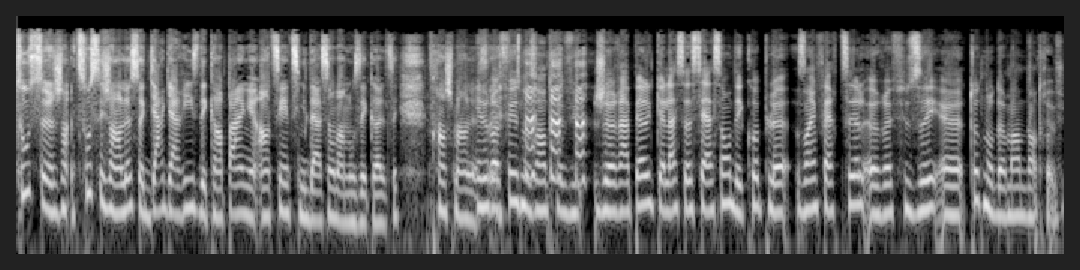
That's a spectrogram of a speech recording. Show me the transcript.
tous ce, tous ces gens-là se gargarisent des campagnes anti-intimidation dans nos écoles, tu sais. Franchement là. Ils refusent nos entrevues. Je rappelle que l'association des couples infertiles a refusé euh, toutes nos demandes d'entrevue.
